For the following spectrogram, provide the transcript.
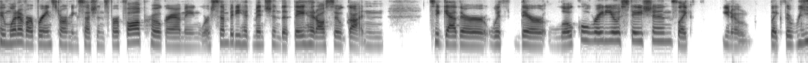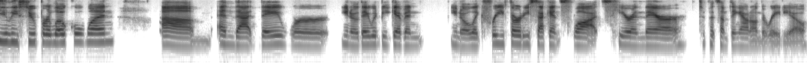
in one of our brainstorming sessions for fall programming where somebody had mentioned that they had also gotten together with their local radio stations, like, you know, like the really super local one, um, and that they were, you know, they would be given, you know, like free 30 second slots here and there to put something out on the radio.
